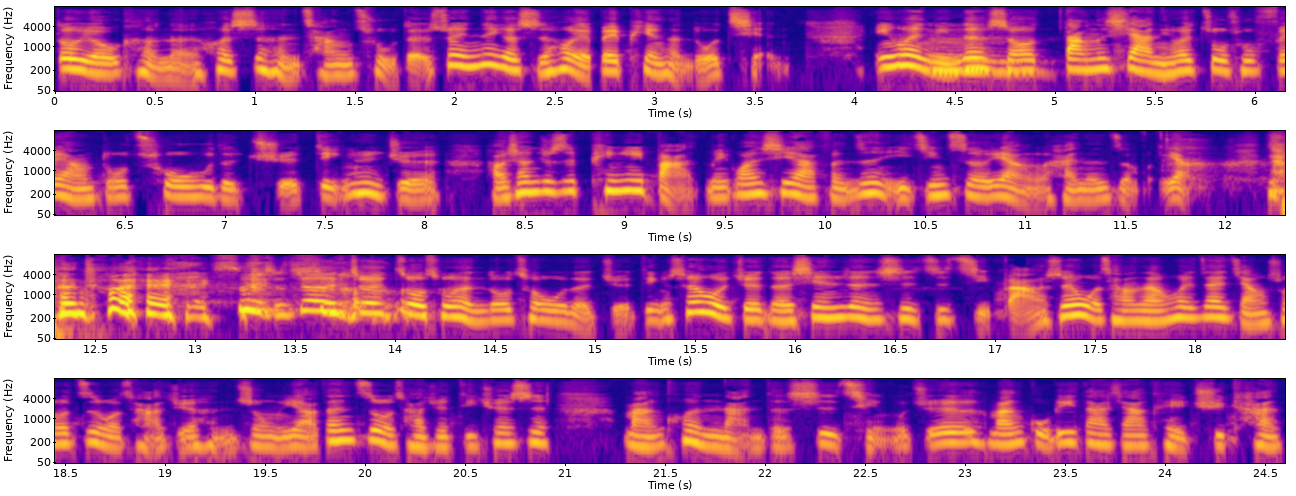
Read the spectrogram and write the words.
都有可能会是很仓促的。所以那个时候也被骗很多钱，因为你那时候当下你会做出非常多错误的决定，因为你觉得好像就是拼一把没关系啊，反正已经这样了，还能怎么样？对，是就就会做出很多错误的决定。所以我觉得先认识自己吧。所以我常常会在讲说自我察觉很重要，但自我察觉的确是蛮困难的事情。我觉得蛮鼓励大家可以去看。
